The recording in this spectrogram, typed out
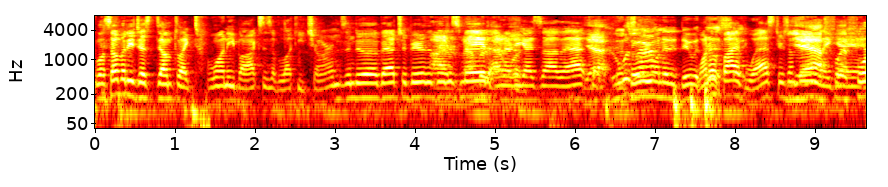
well, somebody just dumped like 20 boxes of Lucky Charms into a batch of beer that they I just made. I don't know if you guys saw that. Yeah, who was That's what we that? wanted to do with 105 this, like- West or something? Yeah, Like, four, yeah, yeah, four,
